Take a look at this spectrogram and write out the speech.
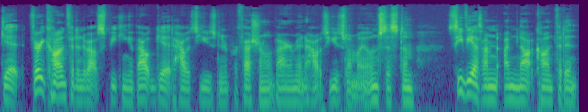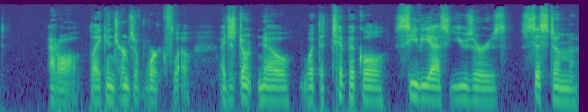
Git, very confident about speaking about Git, how it's used in a professional environment, how it's used on my own system. CVS, I'm, I'm not confident at all, like in terms of workflow. I just don't know what the typical CVS user's system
